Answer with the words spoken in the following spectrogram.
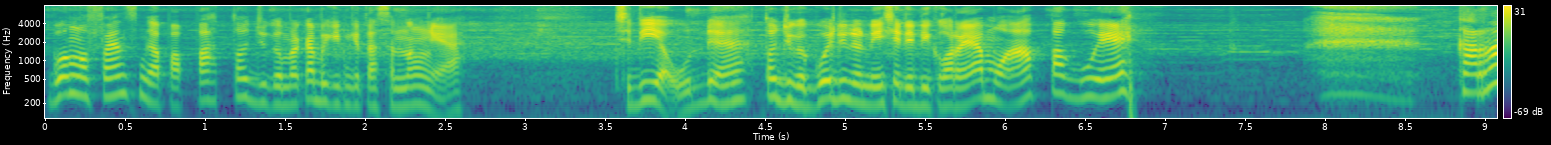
gue ngefans nggak apa-apa toh juga mereka bikin kita seneng ya. Jadi ya udah toh juga gue di Indonesia dia di Korea mau apa gue karena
